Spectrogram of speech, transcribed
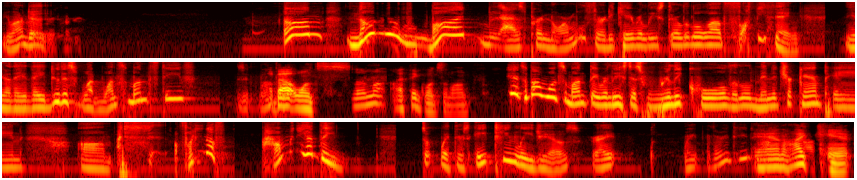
You want to do? Um, no new, but as per normal, thirty k released their little uh, fluffy thing. You know, they they do this what once a month, Steve? Is it once a About month? once a month. I think once a month. Yeah, it's about once a month. They release this really cool little miniature campaign. Um, I th- funny enough, how many have they? So wait, there's 18 Legios, right? Wait, are there 18? And I can't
